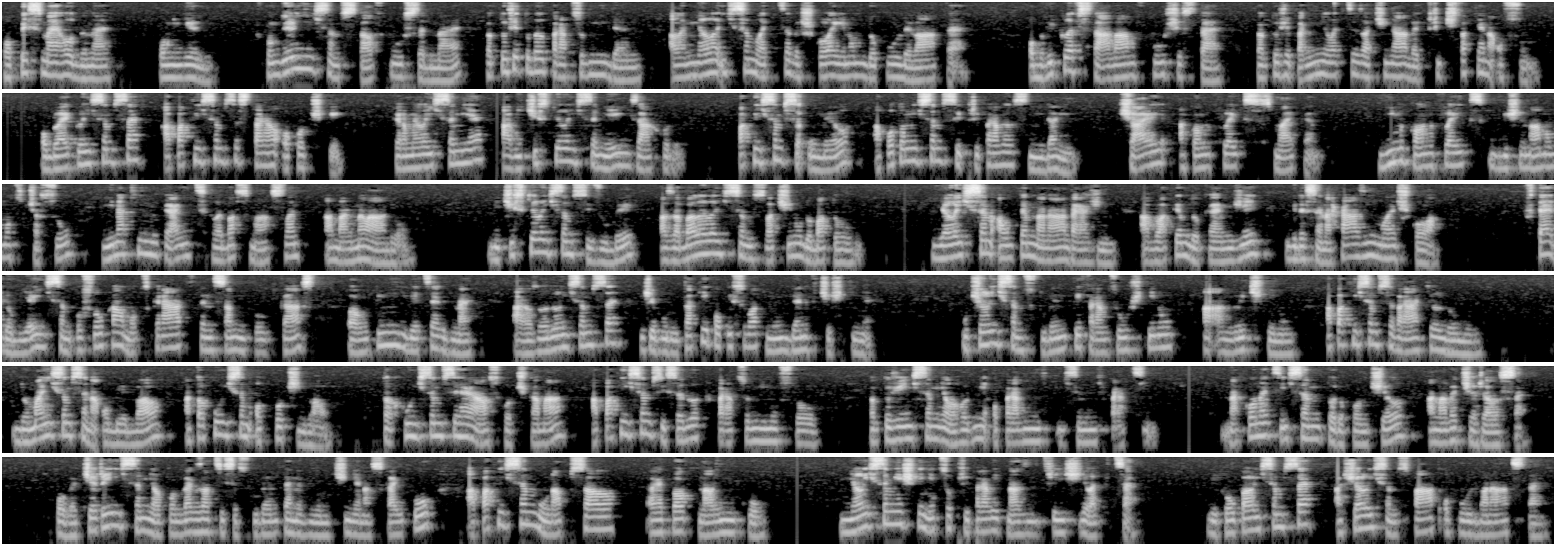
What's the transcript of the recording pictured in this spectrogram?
Popis mého dne pondělí. V pondělí jsem vstal v půl sedmé, protože to byl pracovní den, ale měl jsem lekce ve škole jenom do půl deváté. Obvykle vstávám v půl šesté, protože první lekce začíná ve tři čtvrtě na osm. Oblékl jsem se a pak jsem se staral o kočky. Krmil jsem je a vyčistil jsem jejich záchody. Pak jsem se umyl a potom jsem si připravil snídani, čaj a cornflakes s mlékem. Jím cornflakes, když nemám moc času, jinak jím krajíc chleba s máslem a marmeládou. Vyčistil jsem si zuby a zabalil jsem svačinu do batohu. Jel jsem autem na nádraží a vlakem do Kremži, kde se nachází moje škola. V té době jsem poslouchal mockrát ten samý podcast o rutinních věcech dne a rozhodl jsem se, že budu taky popisovat můj den v češtině. Učil jsem studenty francouzštinu a angličtinu a pak jsem se vrátil domů. Doma jsem se naobědval a trochu jsem odpočíval. Trochu jsem si hrál s kočkama a pak jsem si sedl k pracovnímu stolu, protože jsem měl hodně opravných písemných prací. Nakonec jsem to dokončil a navečeřel se. Po večeři jsem měl konverzaci se studentem v Němčině na Skypeu a pak jsem mu napsal report na linku. Měl jsem ještě něco připravit na zítřejší lekce. Vykoupal jsem se a šel jsem spát o půl dvanácté.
